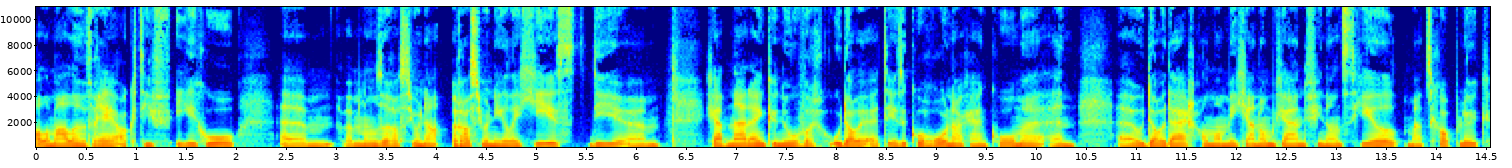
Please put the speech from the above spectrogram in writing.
allemaal een vrij actief ego. Um, we hebben onze rationele geest die um, gaat nadenken over hoe dat we uit deze corona gaan komen en uh, hoe dat we daar allemaal mee gaan omgaan, financieel, maatschappelijk.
